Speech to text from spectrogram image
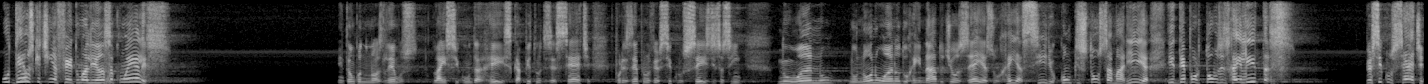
O Deus que tinha feito uma aliança com eles. Então, quando nós lemos lá em 2 Reis, capítulo 17, por exemplo, no versículo 6, diz assim: No ano, no nono ano do reinado de Oséias, o rei assírio conquistou Samaria e deportou os israelitas. Versículo 7:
